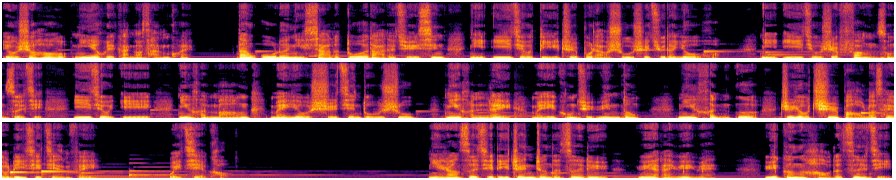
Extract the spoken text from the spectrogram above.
有时候你也会感到惭愧。但无论你下了多大的决心，你依旧抵制不了舒适区的诱惑，你依旧是放纵自己，依旧以你很忙没有时间读书，你很累没空去运动，你很饿只有吃饱了才有力气减肥为借口。你让自己离真正的自律越来越远，与更好的自己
